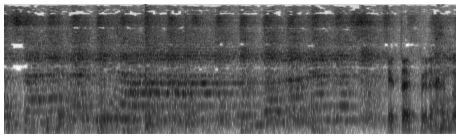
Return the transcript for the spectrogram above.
hasta la eternidad. Cuando los reyes Está esperando.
